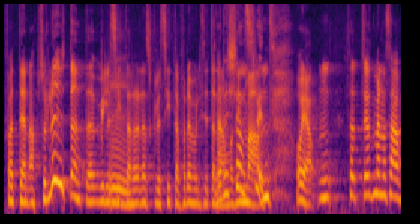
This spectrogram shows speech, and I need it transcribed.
För att den absolut inte ville sitta där den skulle sitta för den ville sitta Mm. Ja, närmare sin man. Och ja, mm, så att jag menar så här,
